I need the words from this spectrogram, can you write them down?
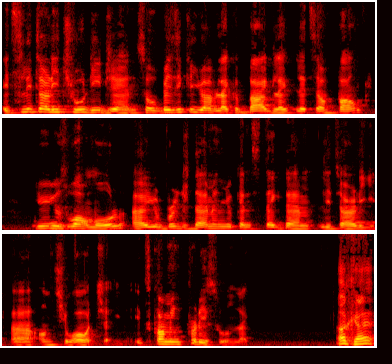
It's literally true DGN. So basically, you have like a bag, like let's say of bank you use Wormhole, uh, you bridge them, and you can stake them literally uh, onto our chain. It's coming pretty soon. Like, okay,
